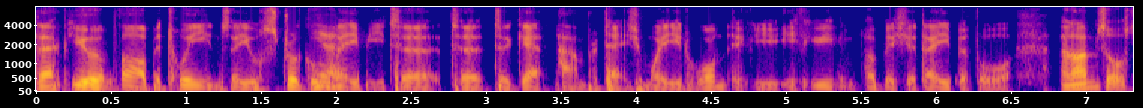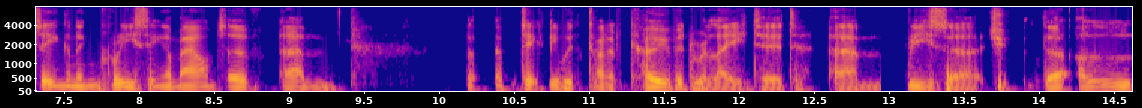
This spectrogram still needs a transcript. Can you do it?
they're few and far between. So you'll struggle yeah. maybe to to to get patent protection where you'd want if you if you even publish a day before. And I'm sort of seeing an increasing amount of um, particularly with kind of COVID related um, research that a,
